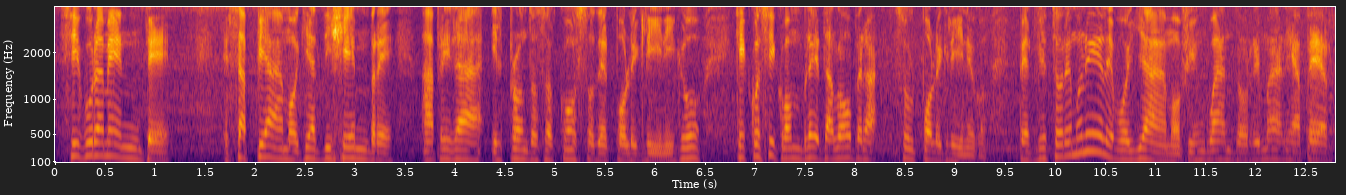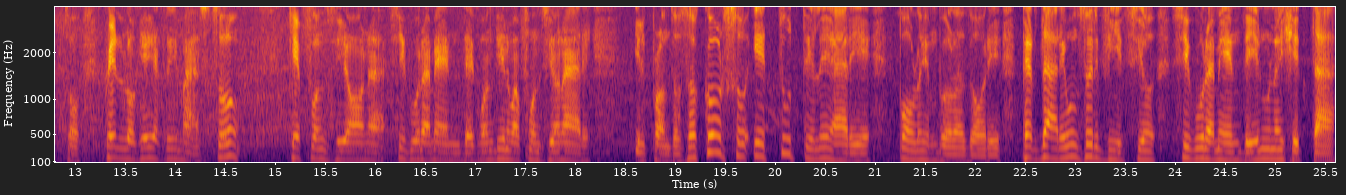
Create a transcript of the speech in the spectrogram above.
sicuramente sappiamo che a dicembre aprirà il pronto soccorso del Policlinico che così completa l'opera sul Policlinico. Per Vittorio Emanuele vogliamo, fin quando rimane aperto quello che è rimasto, che funziona sicuramente, continua a funzionare il pronto soccorso e tutte le aree poloambulatori per dare un servizio sicuramente in una città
